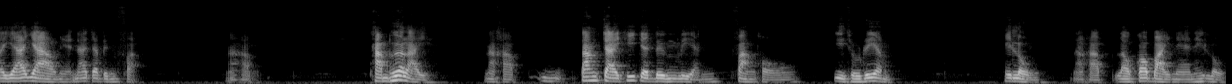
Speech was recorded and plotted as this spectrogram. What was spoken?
ระยะยาวเนี่ยน่าจะเป็นฝัดนะครับทำเพื่ออะไรนะครับ ตั้งใจที่จะดึงเหรียญฝั่งของอีเทเรียมให้ลงนะครับแล้วก็ไบแนนให้ลง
